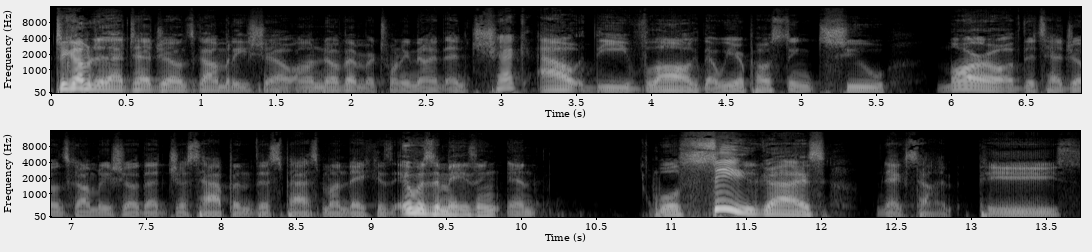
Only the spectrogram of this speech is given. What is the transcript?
to come to that Ted Jones comedy show on November 29th and check out the vlog that we are posting tomorrow of the Ted Jones comedy show that just happened this past Monday because it was amazing. And we'll see you guys next time. Peace.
